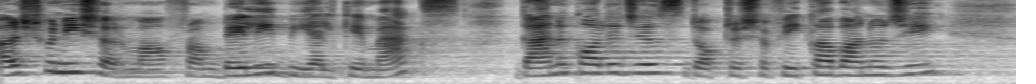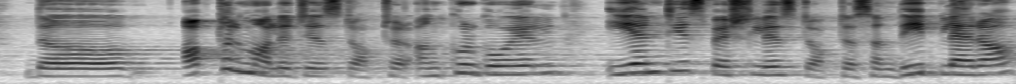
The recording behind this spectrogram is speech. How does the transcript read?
Ashwini Sharma from Delhi B L K Max gynaecologist doctor Shafiqa Banoji the ophthalmologist Dr. Ankur Goyal, ENT specialist Dr. Sandeep Lehra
